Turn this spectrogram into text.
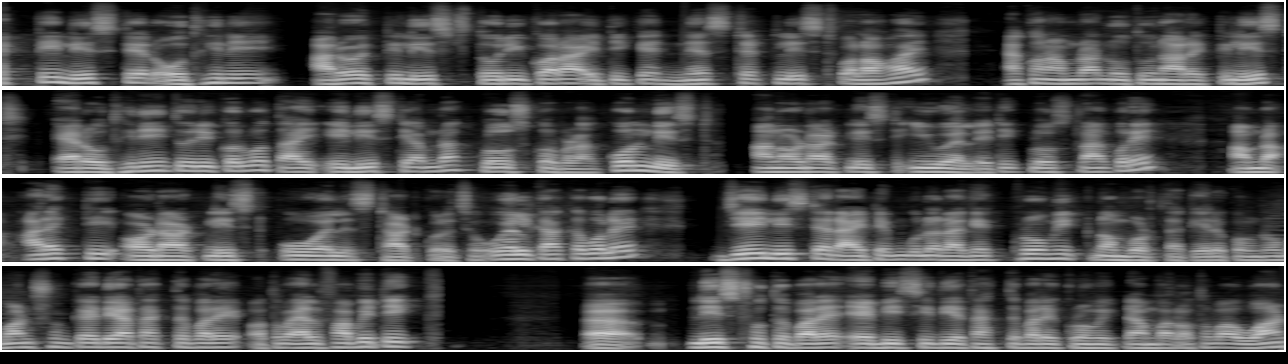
একটি লিস্টের অধীনে আরও একটি লিস্ট তৈরি করা, এটিকে নেস্টেড লিস্ট বলা হয়। এখন আমরা নতুন আরেকটি লিস্ট এর অধীনেই তৈরি করব, তাই এই লিস্টটি আমরা ক্লোজ করব না। কোন লিস্ট আনঅর্ডার লিস্ট ইউএল এটি ক্লোজ না করে আমরা আরেকটি অর্ডার লিস্ট ওএল স্টার্ট করেছি। ওএল কাকে বলে? যেই লিস্টের আইটেমগুলোর আগে ক্রমিক নম্বর থাকে, এরকম রোমান সংখ্যায় দেওয়া থাকতে পারে অথবা অ্যালফাবেটিক লিস্ট হতে পারে এবিসি দিয়ে থাকতে পারে ক্রমিক নাম্বার, অথবা ওয়ান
